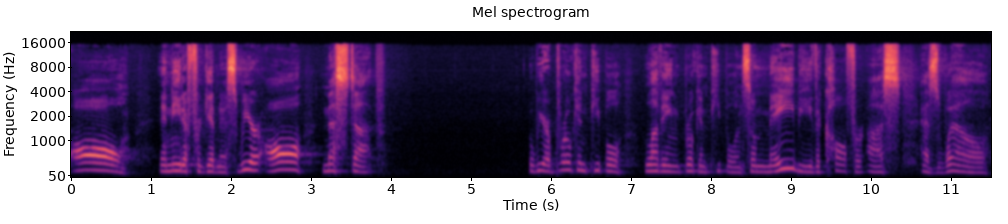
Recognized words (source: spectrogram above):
all in need of forgiveness. We are all messed up. But we are broken people loving broken people. And so maybe the call for us as well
